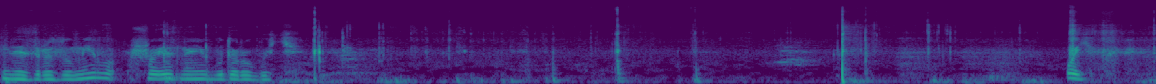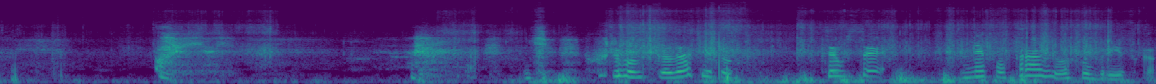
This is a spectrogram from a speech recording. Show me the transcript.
І не зрозуміло, що я з нею буду робити. Ой. Ой. Хочу вам сказати, що це все не по правилах обрізка.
